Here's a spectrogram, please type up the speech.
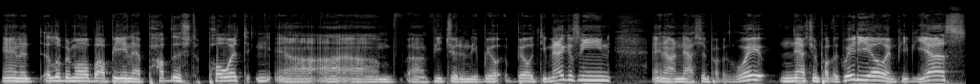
and a, a, little bit more about being a published poet, uh, um, uh, featured in the Ability magazine and on National Public Ra- National Public Radio and PBS.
